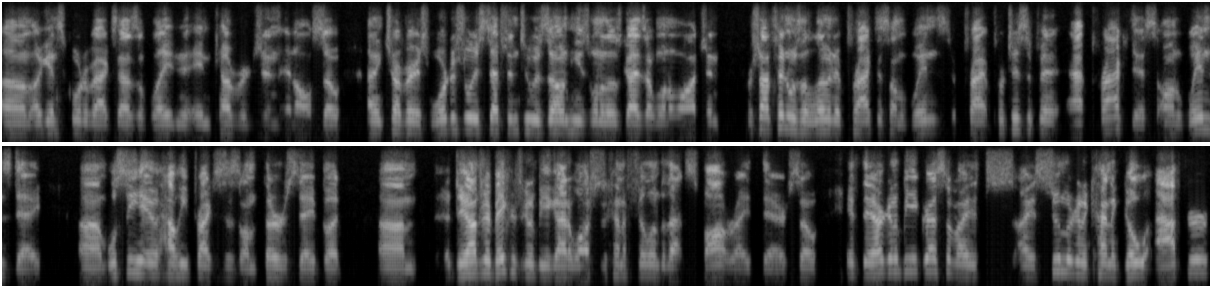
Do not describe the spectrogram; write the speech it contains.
um, against quarterbacks as of late in, in coverage and, and all. So I think Charvarius Ward has really stepped into his own. He's one of those guys I want to watch. And Rashad Fenton was a limited practice on Wednesday, pra- participant at practice on Wednesday. Um, we'll see how he practices on Thursday, but um, DeAndre Baker is going to be a guy to watch to kind of fill into that spot right there. So if they are going to be aggressive, I I assume they're going to kind of go after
